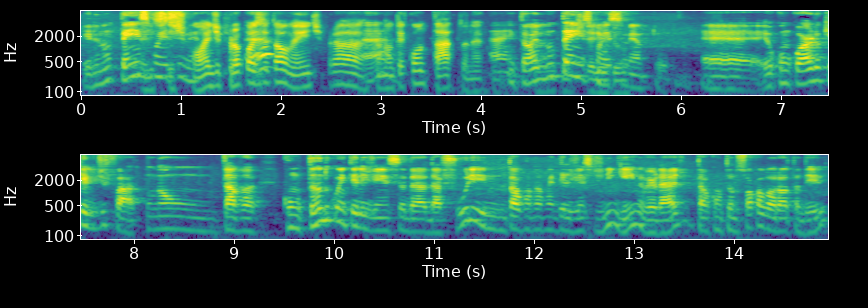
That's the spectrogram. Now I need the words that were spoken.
Ele não tem esse Ele se conhecimento. esconde propositalmente pra, É. pra não ter contato, né? com- É, então ele não tem esse conhecimento todo. É, eu concordo que ele de fato não estava contando com a inteligência da, da Shuri, não estava contando com a inteligência de ninguém, na verdade, estava contando só com a lorota dele.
